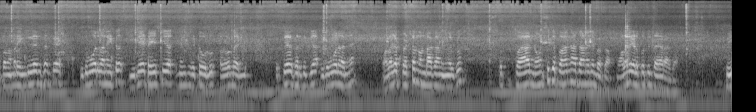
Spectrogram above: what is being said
അപ്പോൾ നമ്മുടെ ഇൻഗ്രീഡിയൻസ് ഒക്കെ ഇതുപോലെ തന്നെ ഇട്ട് ഇതേ ടേസ്റ്റ് നിങ്ങൾക്ക് കിട്ടുകയുള്ളൂ. അതുകൊണ്ട് പ്രത്യേകം ശ്രദ്ധിക്കുക. ഇതുപോലെ തന്നെ വളരെ പെട്ടെന്ന് ഉണ്ടാക്കാൻ നിങ്ങൾക്കും പാൻ നോൺ സ്റ്റിക്ക് പാനിനകത്താണേലും വെക്കാം. വളരെ എളുപ്പത്തിൽ തയ്യാറാക്കാം. ഈ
